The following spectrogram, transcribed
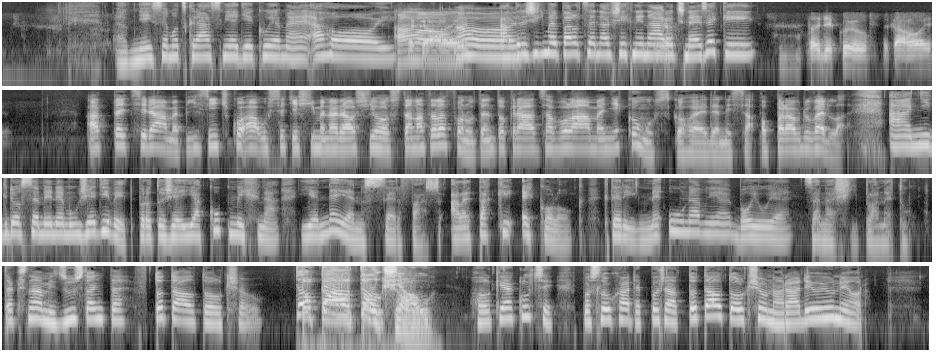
Měj se moc krásně, děkujeme, ahoj. Ahoj. ahoj. Ahoj. A držíme palce na všechny náročné řeky. Tak děkuju, tak ahoj. A teď si dáme písničku a už se těšíme na dalšího hosta na telefonu. Tentokrát zavoláme někomu, z koho je Denisa opravdu vedle. A nikdo se mi nemůže divit, protože Jakub Michna je nejen surfař, ale taky ekolog, který neúnavně bojuje za naší planetu. Tak s námi zůstaňte v Total Talk Show. Total Talk Show. Holky a kluci, posloucháte pořád Total Talk Show na Radio Junior.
